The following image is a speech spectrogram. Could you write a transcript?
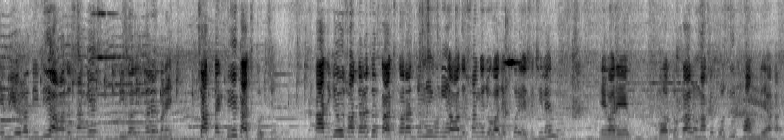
এই বিএলও দিদি আমাদের সঙ্গে দীর্ঘদিন ধরে মানে চার তারিখ থেকে কাজ করছেন। আজকেও সচরাচর কাজ করার জন্যই উনি আমাদের সঙ্গে যোগাযোগ করে এসেছিলেন। এবারে গতকাল ওনাকে প্রচুর ফর্ম দেওয়া হয়।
